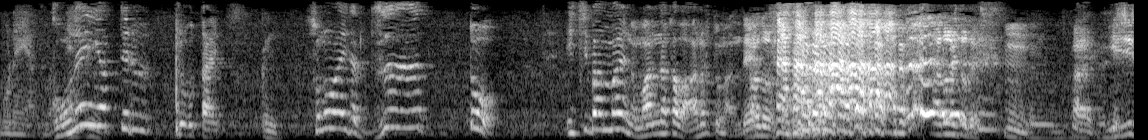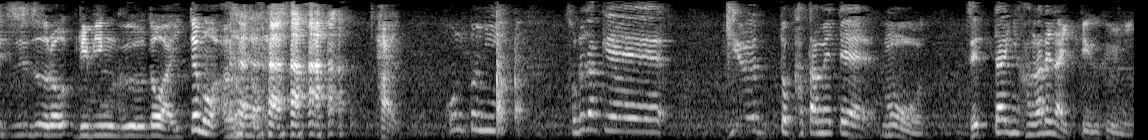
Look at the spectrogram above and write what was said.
？5年やってます、ね、5年やってる状態。うん。その間ずーっと一番前の真ん中はあの人なんで。あの人。あの人です。うん。はい、技術リビングドア行ってもあの人です。はい。本当にそれだけギュッと固めてもう絶対に離れないっていうふうに。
